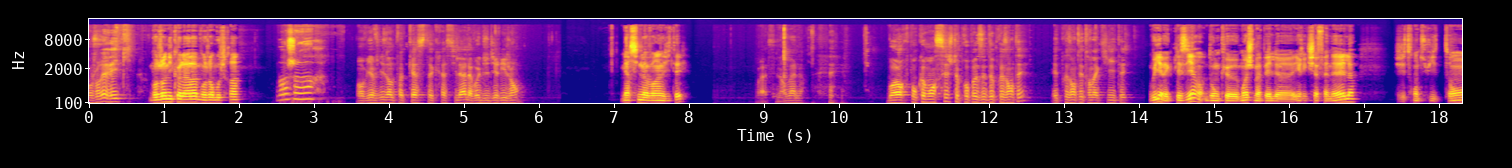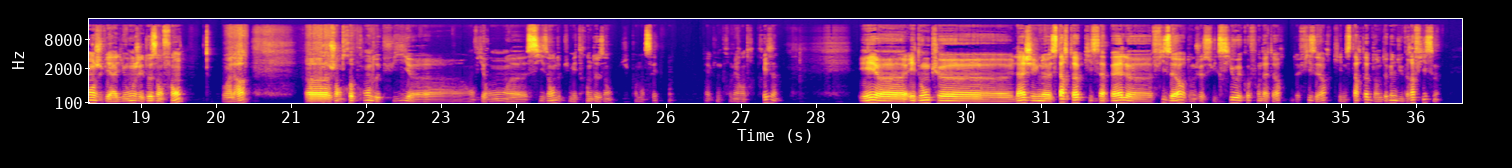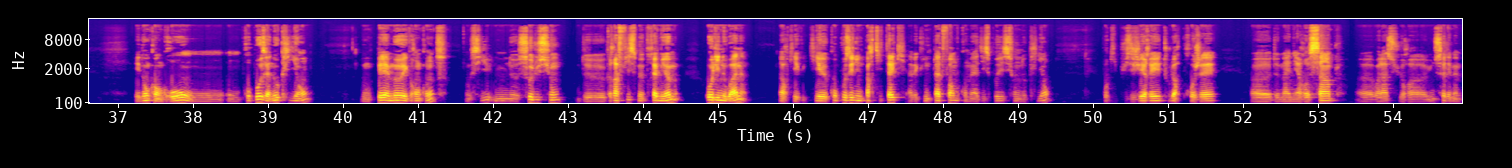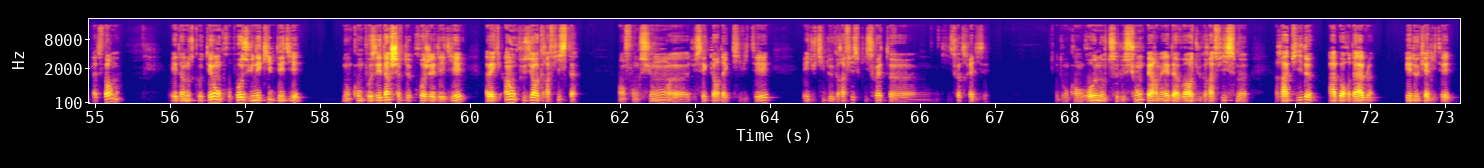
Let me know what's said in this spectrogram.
Bonjour Eric. Bonjour Nicolas, bonjour Bouchra. Bonjour. Bon, bienvenue dans le podcast Crasila, la voix du dirigeant. Merci de m'avoir invité. Ouais, c'est normal. bon, alors pour commencer, je te propose de te présenter et de présenter ton activité. Oui, avec plaisir. Donc, euh, moi, je m'appelle euh, Eric Chaffanel, j'ai 38 ans, je vis à Lyon, j'ai deux enfants. Voilà. Euh, j'entreprends depuis environ 6 ans, depuis mes 32 ans. J'ai commencé avec une première entreprise. Et, et donc là, j'ai une startup qui s'appelle Feezer. Donc, je suis le CEO et cofondateur de Feezer, qui est une startup dans le domaine du graphisme. Et donc, en gros, on, on propose à nos clients, donc PME et grands comptes aussi, une solution de graphisme premium all-in-one, alors qui est, qui est composée d'une partie tech avec une plateforme qu'on met à disposition de nos clients pour qu'ils puissent gérer tous leurs projets euh, de manière simple, euh, voilà, sur euh, une seule et même plateforme. Et d'un autre côté, on propose une équipe dédiée, donc composée d'un chef de projet dédié avec un ou plusieurs graphistes en fonction euh, du secteur d'activité et du type de graphisme qu'ils souhaitent, euh, souhaitent réaliser. Donc en gros, notre solution permet d'avoir du graphisme rapide, abordable et de qualité.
